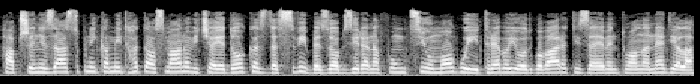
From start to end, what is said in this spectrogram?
Hapšenje zastupnika Mithata Osmanovića je dokaz da svi, bez obzira na funkciju, mogu i trebaju odgovarati za eventualna nedjela,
